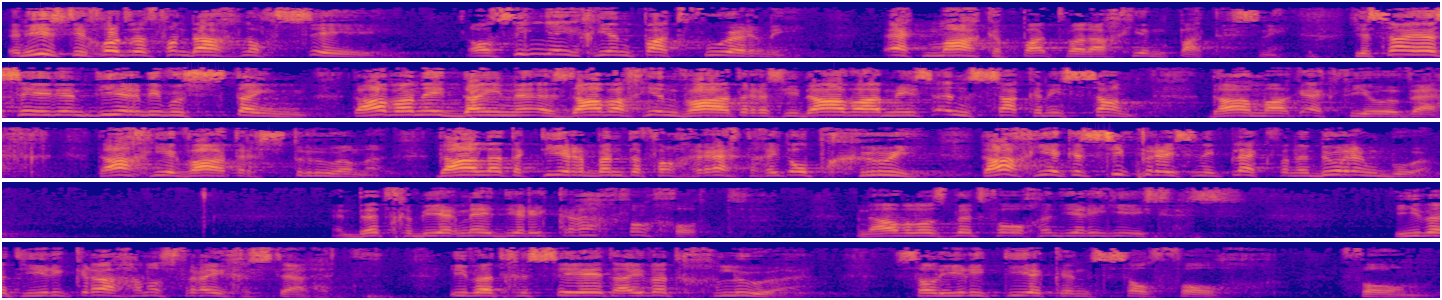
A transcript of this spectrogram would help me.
En hier is die God wat vandag nog sê, al sien jy geen pad voor nie, ek maak 'n pad waar daar geen pad is nie. Jesaja sê in deur die woestyn, daar waar net duine is, daar waar geen water is daar waar mense insak in die sand, daar maak ek vir jou 'n weg. Daar gee ek waterstrome. Daar laat ek terebinte van geregtigheid opgroei. Daar gee ek 'n sipres in die plek van 'n doringboom. En dit gebeur net deur die krag van God. En nou wil ons bid volgens Here Jesus. U wat hierdie krag aan ons vrygestel het. U wat gesê het hy wat glo, sal hierdie tekens sal volg vir hom.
